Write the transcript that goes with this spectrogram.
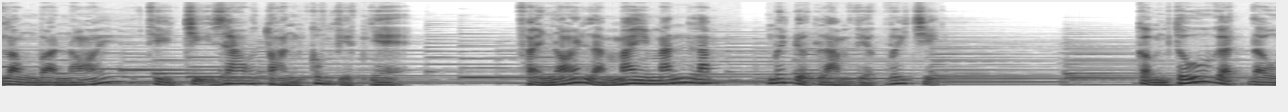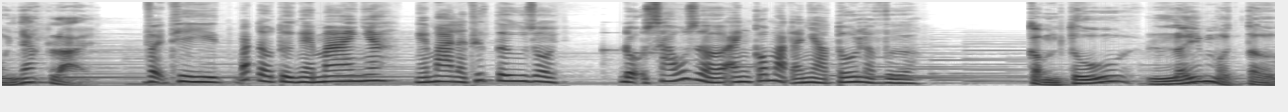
lòng bà nói thì chị giao toàn công việc nhẹ. Phải nói là may mắn lắm mới được làm việc với chị. Cẩm tú gật đầu nhắc lại. Vậy thì bắt đầu từ ngày mai nha. Ngày mai là thứ tư rồi. Độ 6 giờ anh có mặt ở nhà tôi là vừa. Cẩm tú lấy một tờ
